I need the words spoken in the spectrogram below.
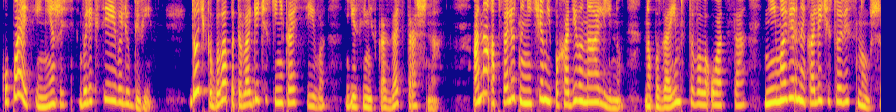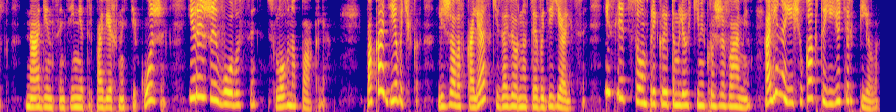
купаясь и нежась в Алексеевой любви. Дочка была патологически некрасива, если не сказать страшна. Она абсолютно ничем не походила на Алину, но позаимствовала у отца неимоверное количество веснушек на один сантиметр поверхности кожи и рыжие волосы, словно пакля. Пока девочка лежала в коляске, завернутая в одеяльце, и с лицом, прикрытым легкими кружевами, Алина еще как-то ее терпела.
